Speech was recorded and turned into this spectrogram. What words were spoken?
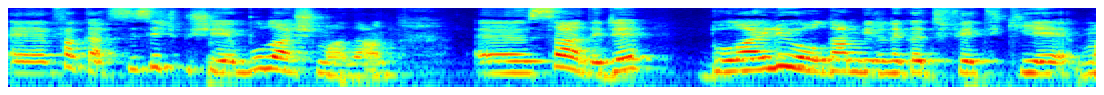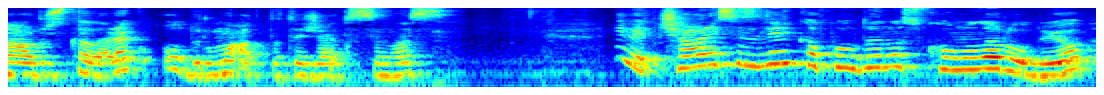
E, fakat siz hiçbir şeye bulaşmadan e, sadece dolaylı yoldan bir negatif etkiye maruz kalarak o durumu atlatacaksınız. Evet, çaresizliğe kapıldığınız konular oluyor.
